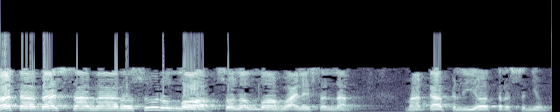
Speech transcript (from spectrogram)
Fatabassama Rasulullah Sallallahu Alaihi Wasallam maka beliau tersenyum.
